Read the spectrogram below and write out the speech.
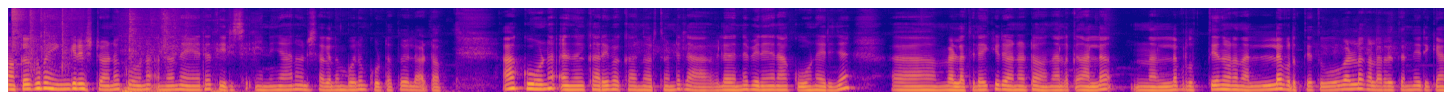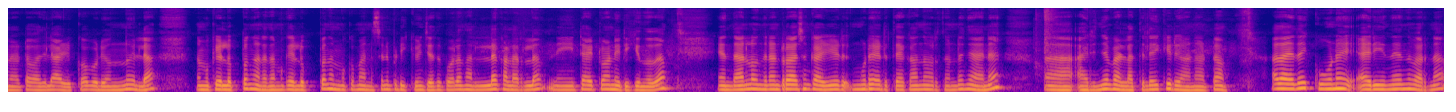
മക്കൾക്ക് ഭയങ്കര ഇഷ്ടമാണ് കൂണ് എന്നാൽ നേരെ തിരിച്ച് ഇനി ഞാൻ ഒരു ശകലം പോലും കൂട്ടത്തുമില്ല കേട്ടോ. ആ കൂണ് കറി വെക്കാമെന്ന് ഓർത്തുകൊണ്ട് രാവിലെ തന്നെ പിന്നെ ഞാൻ ആ കൂണരിഞ്ഞ് വെള്ളത്തിലേക്ക് ഇടുകയാണ് കേട്ടോ. നല്ല നല്ല നല്ല വൃത്തി എന്ന് പറഞ്ഞാൽ നല്ല വൃത്തി. തൂവെള്ള കളറിൽ തന്നെ ഇരിക്കാൻ കേട്ടോ. അതിൽ അഴുക്കോ പൊടിയൊന്നുമില്ല നമുക്ക് എളുപ്പം കണ്ടാൽ നമുക്ക് എളുപ്പം നമുക്ക് മനസ്സിന് പിടിക്കുകയും ചെയ്യും. അതുപോലെ നല്ല കളറിൽ നീറ്റായിട്ടുമാണ് ഇരിക്കുന്നത്. എന്തായാലും ഒന്ന് രണ്ട് പ്രാവശ്യം കഴി കൂടെ എടുത്തേക്കാമെന്ന് ഓർത്തുകൊണ്ട് ഞാൻ അരിഞ്ഞ വെള്ളത്തിലേക്ക് ഇടുകയാണ് കേട്ടോ. അതായത് കൂണ് അരിയുന്നതെന്ന് പറഞ്ഞാൽ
